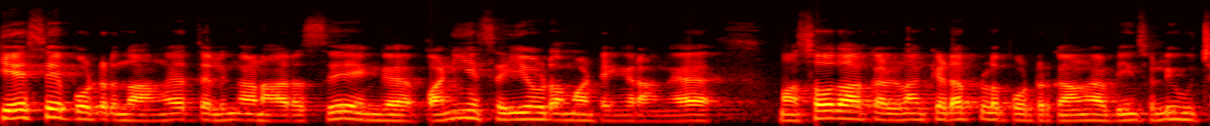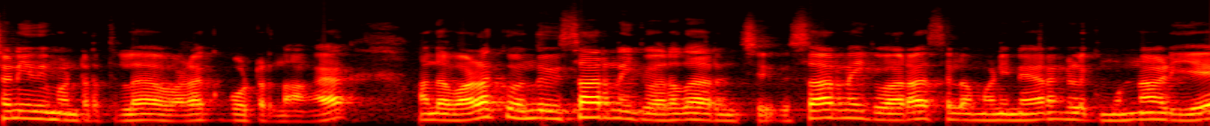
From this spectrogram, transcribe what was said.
கேஸே போட்டிருந்தாங்க தெலுங்கானா அரசு. எங்க பணியை செய்ய விட மாட்டேங்கிறாங்க. மசோதாக்கள்லாம் கிடப்புல போட்டிருக்காங்க அப்படின்னு சொல்லி உச்சநீதிமன்றத்துல வழக்கு போட்டிருந்தாங்க. அந்த வழக்கு வந்து விசாரணைக்கு வரதா இருந்துச்சு. விசாரணைக்கு வர சில மணி நேரங்களுக்கு முன்னாடியே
